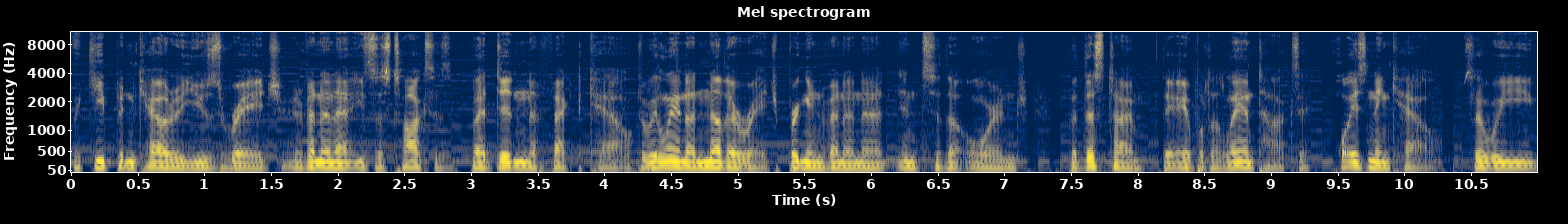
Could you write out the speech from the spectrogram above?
We keep in Cow to use Rage, and Venonat uses Toxins, but it didn't affect Cow. So we land another Rage, bringing Venonat into the orange, but this time they're able to land Toxic, poisoning Cow. So we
